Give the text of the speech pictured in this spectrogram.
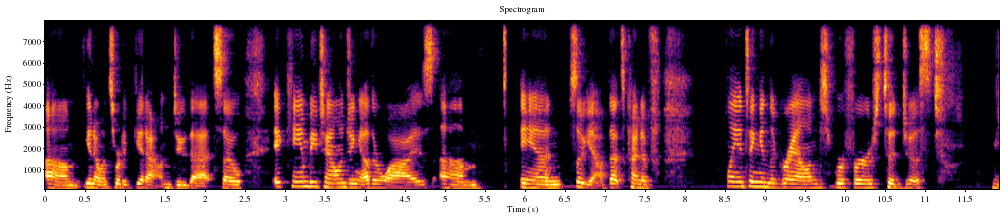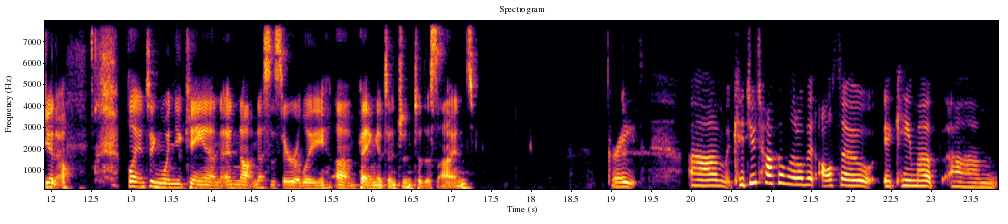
um, you know and sort of get out and do that. So it can be challenging otherwise um, um, and so, yeah, that's kind of planting in the ground refers to just, you know, planting when you can and not necessarily um, paying attention to the signs. Great. Um, could you talk a little bit also? It came up, um,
